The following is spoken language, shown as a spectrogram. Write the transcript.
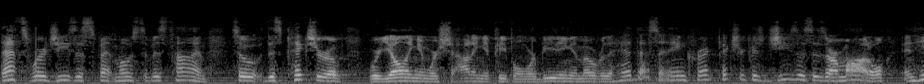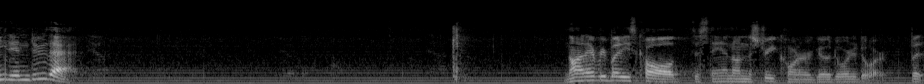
That's where Jesus spent most of his time. So, this picture of we're yelling and we're shouting at people and we're beating them over the head, that's an incorrect picture because Jesus is our model and he didn't do that. Not everybody's called to stand on the street corner or go door to door. But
